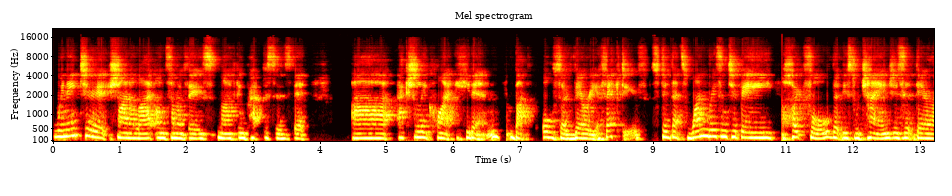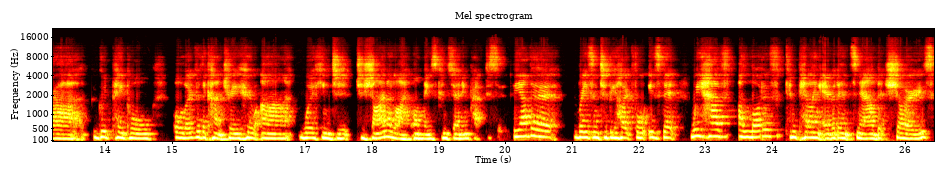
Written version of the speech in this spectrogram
we need to shine a light on some of these marketing practices that are actually quite hidden, but also very effective. So that's one reason to be hopeful that this will change is that there are good people all over the country who are working to, to shine a light on these concerning practices. The other reason to be hopeful is that we have a lot of compelling evidence now that shows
